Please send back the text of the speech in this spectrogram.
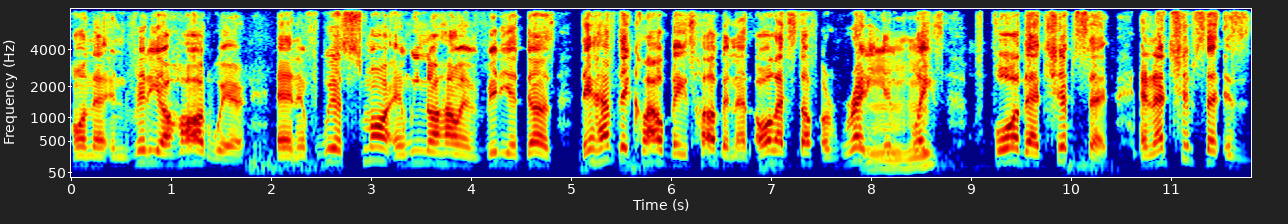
on that Nvidia hardware, and if we're smart and we know how Nvidia does, they have their cloud-based hub and that all that stuff already in Mhm. place for that chipset, and that chipset is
